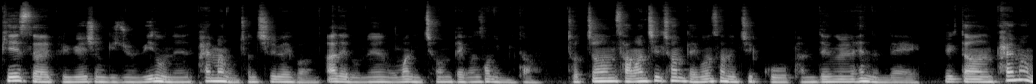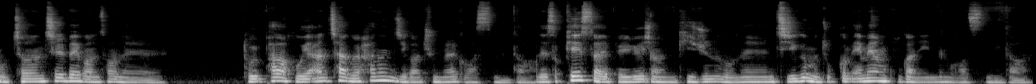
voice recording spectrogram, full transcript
PSR 밸류에이션 기준 위로는 85,700원, 아래로는 52,100원 선입니다. 저점 47,100원 선을 찍고 반등을 했는데 일단 85,700원 선을 돌파 후에 안착을 하는지가 중요할 것 같습니다. 그래서 PSR 밸류에이션 기준으로는 지금은 조금 애매한 구간에 있는 것 같습니다.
